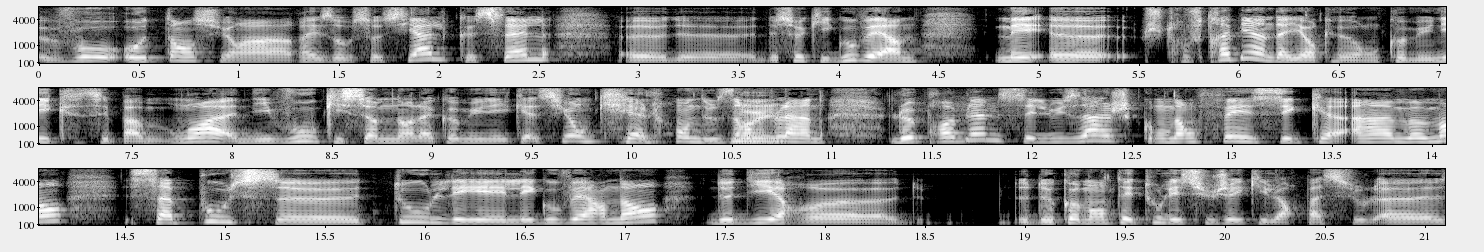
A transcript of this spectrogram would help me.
vaut autant sur un réseau social que celle euh, de, ceux qui gouvernent. Mais euh, je trouve très bien d'ailleurs qu'on communique. C'est pas moi ni vous qui sommes dans la communication qui allons nous en plaindre. Le problème, c'est l'usage qu'on en fait. C'est qu'à un moment, ça pousse euh, tous les, les, gouvernants de dire de commenter tous les sujets qui leur passent sous, euh,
